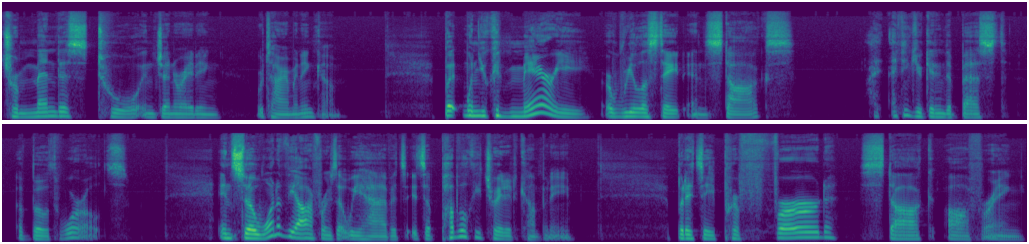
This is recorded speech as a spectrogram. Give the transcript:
tremendous tool in generating retirement income. But when you can marry a real estate and stocks, I, I think you're getting the best of both worlds. And so one of the offerings that we have, it's it's a publicly traded company, but it's a preferred stock offering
